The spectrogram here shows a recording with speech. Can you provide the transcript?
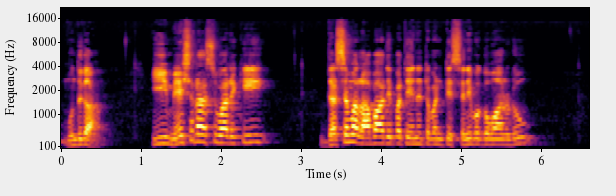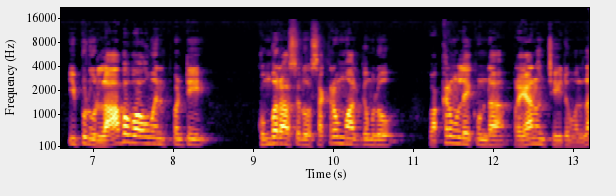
ముందుగా ఈ మేషరాశి వారికి దశమ లాభాధిపతి అయినటువంటి శని భగవానుడు ఇప్పుడు లాభభావమైనటువంటి కుంభరాశిలో సక్రమ మార్గంలో వక్రం లేకుండా ప్రయాణం చేయడం వల్ల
